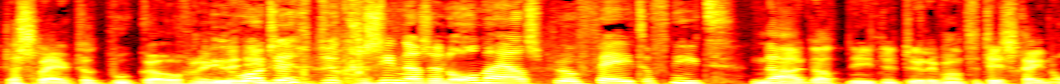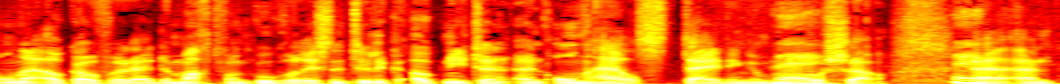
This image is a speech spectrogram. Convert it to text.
daar schrijf ik dat boek over. U wordt natuurlijk gezien als een onheilsprofeet, of niet? Nou, dat niet natuurlijk, want het is geen onheil. Ook over hè, de macht van Google is natuurlijk ook niet een, een onheilstijding, een boek nee. of zo. Nee. Uh, en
